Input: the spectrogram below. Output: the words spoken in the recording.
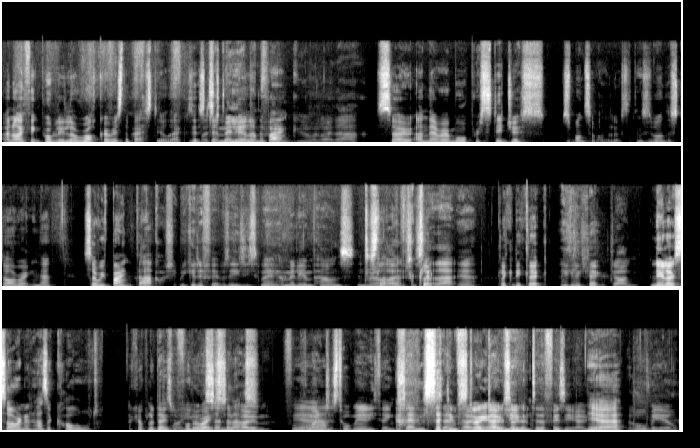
and I think probably La Rocca is the best deal there because it's oh, Well, just a a, million mil in the front. bank. Yeah, oh, I like that. So, and there are more prestigious sponsor by the looks of things as well. The star rating there. So we've banked that. Gosh, it'd be good if it was easy to make a million pounds in Just real like that, life, just just click. like that. Yeah. Clickety click. Click, click, done. Nilo Saarinen has a cold a couple of days Well, before the race. So that's, home. Yeah. Yeah. just taught me anything. Send, Send send him straight Don't home so leave that- them to the physio. Yeah. They'll all be ill.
